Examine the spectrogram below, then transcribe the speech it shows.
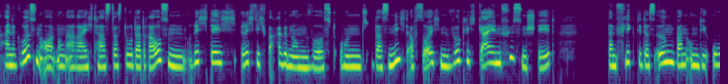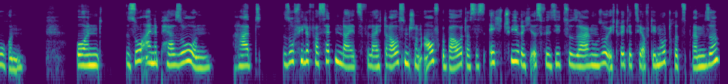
eine Größenordnung erreicht hast, dass du da draußen richtig, richtig wahrgenommen wirst und das nicht auf solchen wirklich geilen Füßen steht, dann fliegt dir das irgendwann um die Ohren. Und so eine Person hat so viele Facetten da jetzt vielleicht draußen schon aufgebaut, dass es echt schwierig ist für sie zu sagen, so, ich trete jetzt hier auf die Nottrittsbremse,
